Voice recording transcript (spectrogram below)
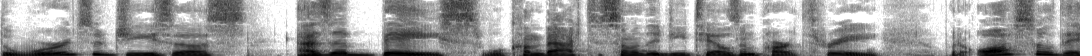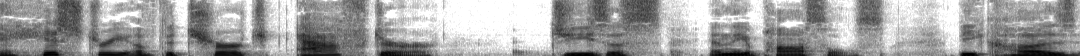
the words of Jesus as a base, we'll come back to some of the details in part three, but also the history of the church after Jesus and the apostles, because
